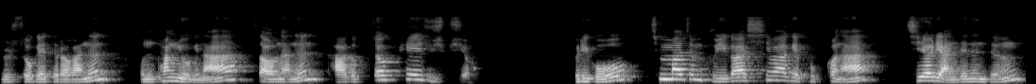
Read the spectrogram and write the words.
물속에 들어가는 온탕욕이나 사우나는 가급적 피해 주십시오. 그리고 침 맞은 부위가 심하게 붓거나 지혈이 안 되는 등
